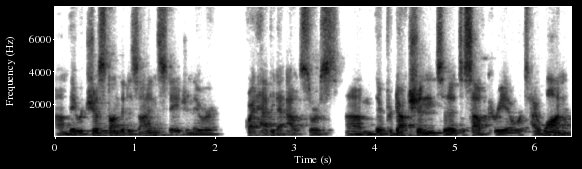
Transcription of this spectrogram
Um, they were just on the design stage and they were quite happy to outsource um, their production to, to South Korea or Taiwan.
